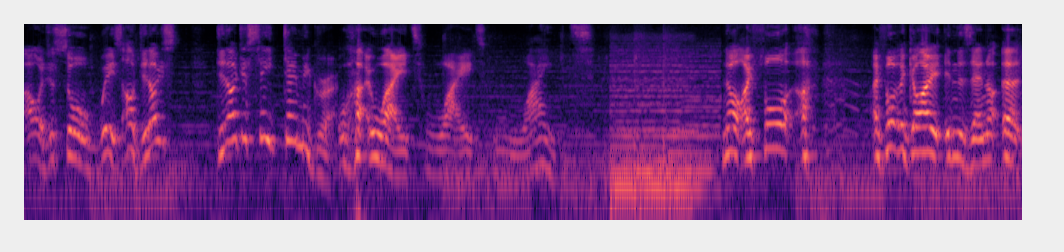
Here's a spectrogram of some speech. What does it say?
Oh, I just saw Wiz. Oh, did I just... Did I just say Demigra? Wait, wait, wait. No, I thought... Uh, I thought the guy in the Zeno, uh,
